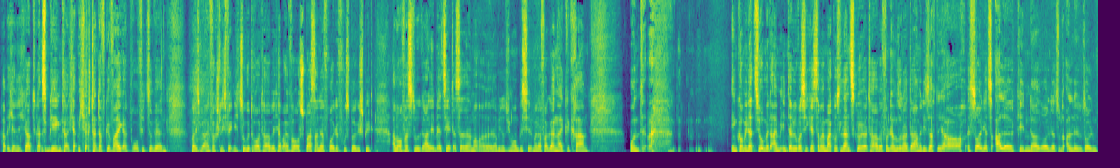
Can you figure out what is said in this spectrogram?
habe ich ja nicht gehabt. Ganz im Gegenteil, ich habe mich ja standhaft geweigert, Profi zu werden, weil ich mir einfach schlichtweg nicht zugetraut habe. Ich habe einfach aus Spaß an der Freude Fußball gespielt. Aber auch was du gerade erzählt hast, da habe ich natürlich mal ein bisschen in meiner Vergangenheit gekramt. Und äh, in Kombination mit einem Interview, was ich gestern bei Markus Lanz gehört habe, von irgendeiner Dame, die sagte, ja, es sollen jetzt alle Kinder, sollen jetzt und alle sollen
